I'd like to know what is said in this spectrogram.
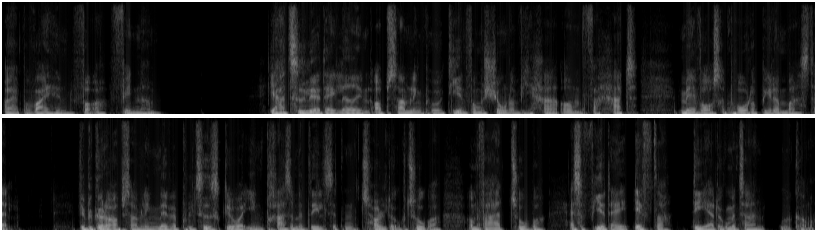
og er på vej hen for at finde ham. Jeg har tidligere i dag lavet en opsamling på de informationer, vi har om Fahad med vores reporter Peter Marstal. Vi begynder opsamlingen med, hvad politiet skriver i en pressemeddelelse den 12. oktober om Farhat Tober, altså fire dage efter DR-dokumentaren udkommer.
